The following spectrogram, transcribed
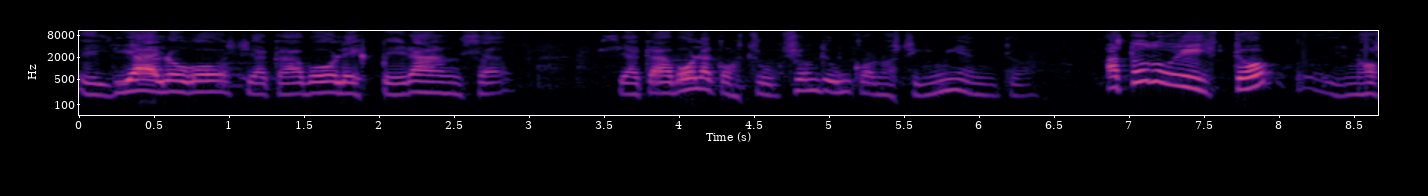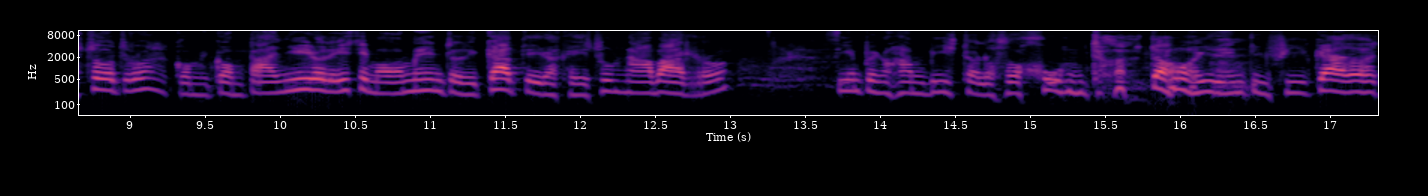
el diálogo, se acabó la esperanza, se acabó la construcción de un conocimiento. A todo esto, nosotros, con mi compañero de ese momento de cátedra, Jesús Navarro, siempre nos han visto los dos juntos, estamos identificados,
